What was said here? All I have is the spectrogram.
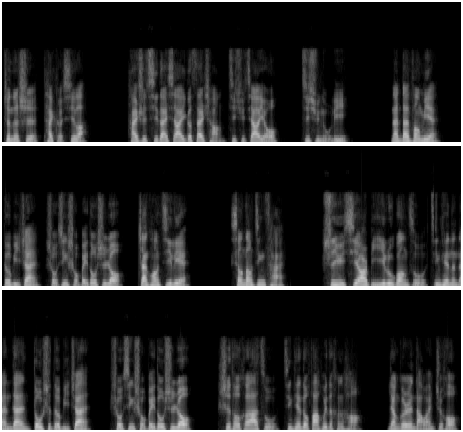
真的是太可惜了，还是期待下一个赛场继续加油，继续努力。男单方面，德比战手心手背都是肉，战况激烈，相当精彩。石宇奇二比一陆光祖，今天的男单都是德比战，手心手背都是肉。石头和阿祖今天都发挥的很好，两个人打完之后，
